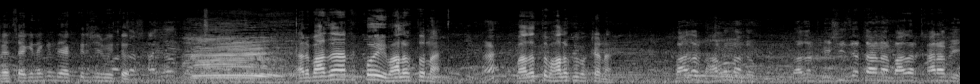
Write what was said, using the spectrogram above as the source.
বেচা কিনা কিন্তু একত্রিশের ভিতর। আর বাজার কই? ভালো তো না? হ্যাঁ? বাজার তো ভালো খুব একটা না। বাজার ভালো না তো। বাজার বেশি যে তা না বাজার খারাপই।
